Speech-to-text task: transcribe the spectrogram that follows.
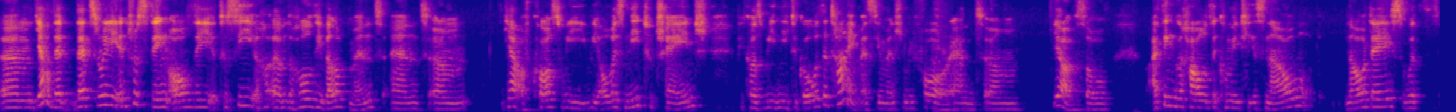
Um, yeah, that that's really interesting. All the to see um, the whole development, and um, yeah, of course, we we always need to change because we need to go with the time, as you mentioned before, and um, yeah, so I think how the community is now nowadays with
